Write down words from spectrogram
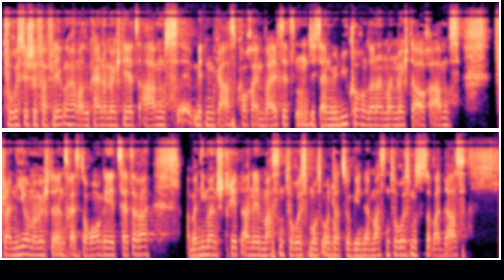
touristische Verpflegung haben. Also keiner möchte jetzt abends äh, mit einem Gaskocher im Wald sitzen und sich sein Menü kochen, sondern man möchte auch abends flanieren, man möchte ins Restaurant gehen etc. Aber niemand strebt an, den Massentourismus unterzugehen. Der Massentourismus ist aber das,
